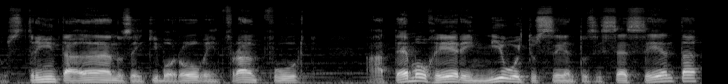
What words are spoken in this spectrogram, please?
Nos 30 anos em que morou em Frankfurt, até morrer em 1860,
